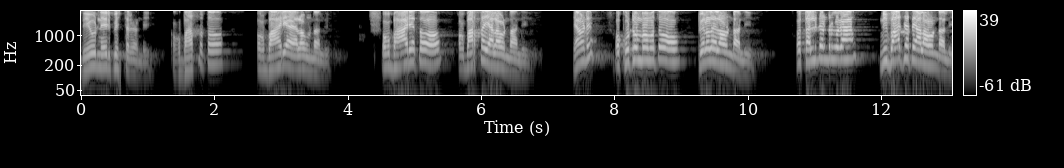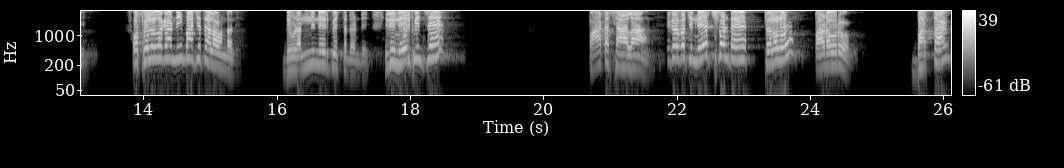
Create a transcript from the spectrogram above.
దేవుడు నేర్పిస్తాడండి. ఒక భర్తతో ఒక భార్య ఎలా ఉండాలి? ఒక భార్యతో ఒక భర్త ఎలా ఉండాలి? ఏమండి? ఒక కుటుంబంతో పిల్లలు ఎలా ఉండాలి? ఒక తల్లిదండ్రులుగా నీ బాధ్యత ఎలా ఉండాలి? ఒక పిల్లలుగా నీ బాధ్యత ఎలా ఉండాలి? దేవుడు అన్ని నేర్పిస్తాడండి. ఇది నేర్పించే పాఠశాల. ఇక్కడికి వచ్చి నేర్చుకుంటే పిల్లలు పాడవరు. భర్త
